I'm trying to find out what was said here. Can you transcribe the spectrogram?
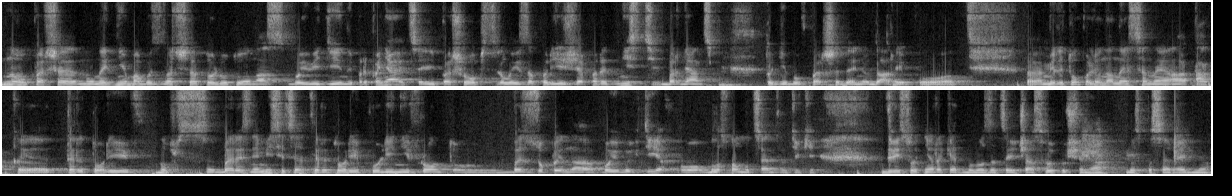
Ну, перше, ну не дні, мабуть, з 24 лютого у нас бойові дії не припиняються. І перші обстріли із Запоріжжя, передмість, Бердянськ. Тоді був перший день удари по е, Мелітополю нанесені. А так е, території ну, з березня місяця території по лінії фронту беззупинно в бойових діях по обласному центру. Тільки дві сотні ракет було за цей час випущено безпосередньо.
